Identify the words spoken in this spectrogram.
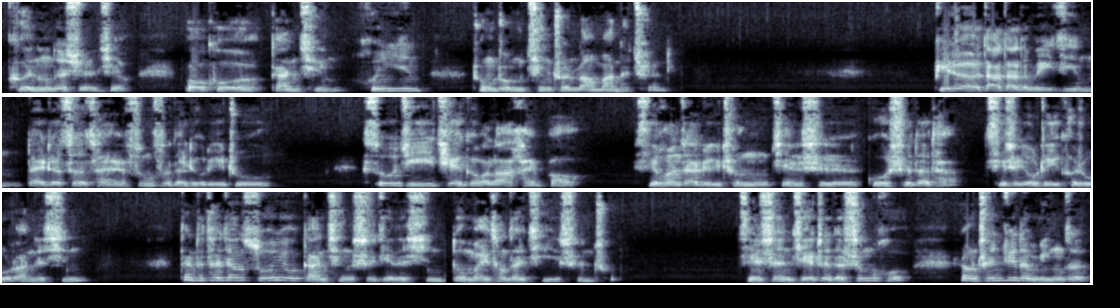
可能的选项，包括感情、婚姻、种种青春浪漫的权利。”披着大大的围巾，戴着色彩丰富的琉璃珠，搜集切格瓦拉海报，喜欢在旅程捡拾果实的他，其实有着一颗柔软的心，但是他将所有感情世界的心都埋藏在记忆深处。谨慎节制的生活，让陈菊的名字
